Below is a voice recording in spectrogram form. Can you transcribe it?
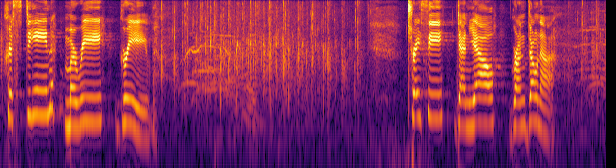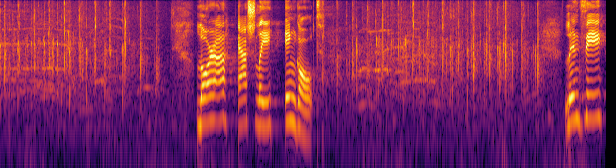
Christine Marie Grieve. Tracy Danielle Grandona. Laura Ashley Ingold. Lindsay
